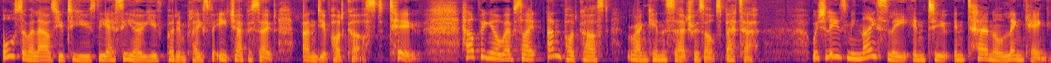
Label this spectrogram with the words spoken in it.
also allows you to use the SEO you've put in place for each episode and your podcast too, helping your website and podcast rank in the search results better. Which leads me nicely into internal linking.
